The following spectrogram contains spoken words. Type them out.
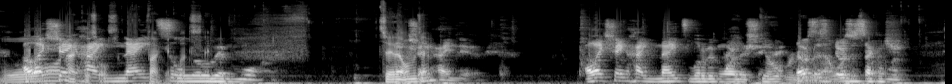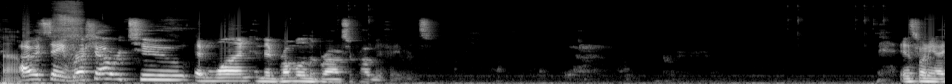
I like Wall- Chris Shanghai Nights Fucking, a what's little bit more. Say that one more time. Shanghai I like Shanghai Nights a little bit more I than Shanghai. That was remember the, that was one a second one. I would say Rush Hour two and one, and then Rumble in the Bronx are probably my favorites. It's funny. I,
